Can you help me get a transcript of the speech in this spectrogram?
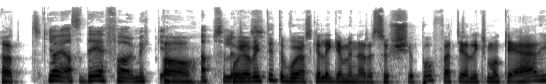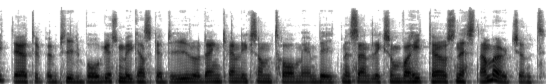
Att, Ja, alltså det är för mycket. ja, Absolut. och jag vet inte vad jag ska lägga mina resurser på. För att jag liksom, okej, här hittar jag typ en pilbåge som är ganska dyr och den kan liksom ta mig en bit. Men sen liksom, vad hittar jag hos nästa merchant?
